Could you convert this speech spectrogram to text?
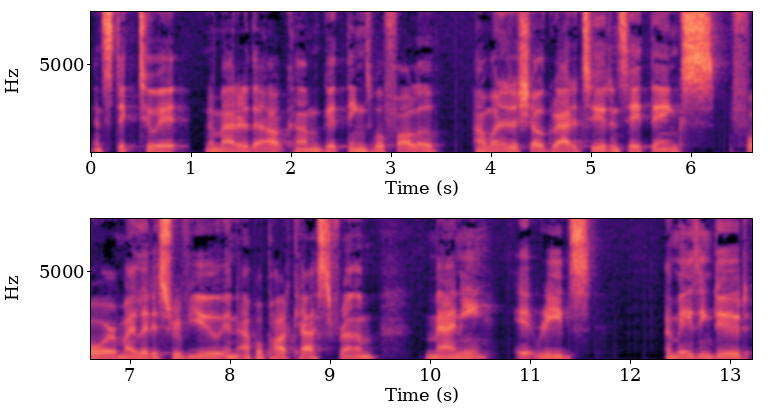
and stick to it, no matter the outcome, good things will follow. I wanted to show gratitude and say thanks for my latest review in Apple Podcasts from Manny it reads Amazing dude.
